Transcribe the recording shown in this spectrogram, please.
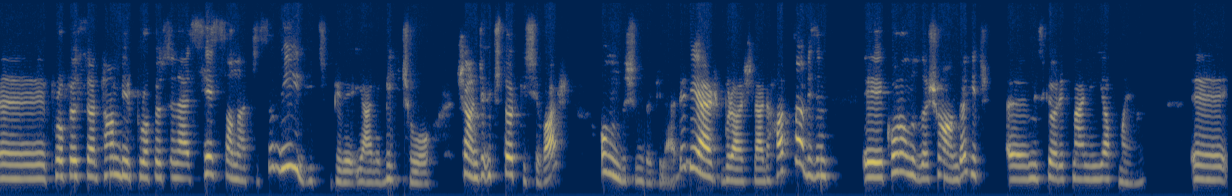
e, profesyonel tam bir profesyonel ses sanatçısı değil hiçbiri yani birçoğu. Şancı 3-4 kişi var. Onun dışındakiler de diğer branşlarda. Hatta bizim e, koromuzda şu anda hiç e, müzik öğretmenliği yapmayan, e,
